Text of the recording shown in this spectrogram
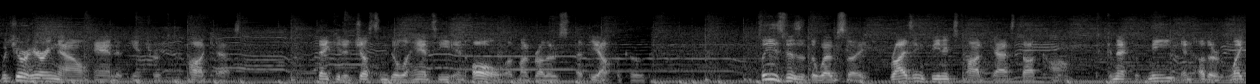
which you're hearing now and at the intro to the podcast. Thank you to Justin Delahanty and all of my brothers at the Alpha Code. Please visit the website, risingphoenixpodcast.com, to connect with me and other like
